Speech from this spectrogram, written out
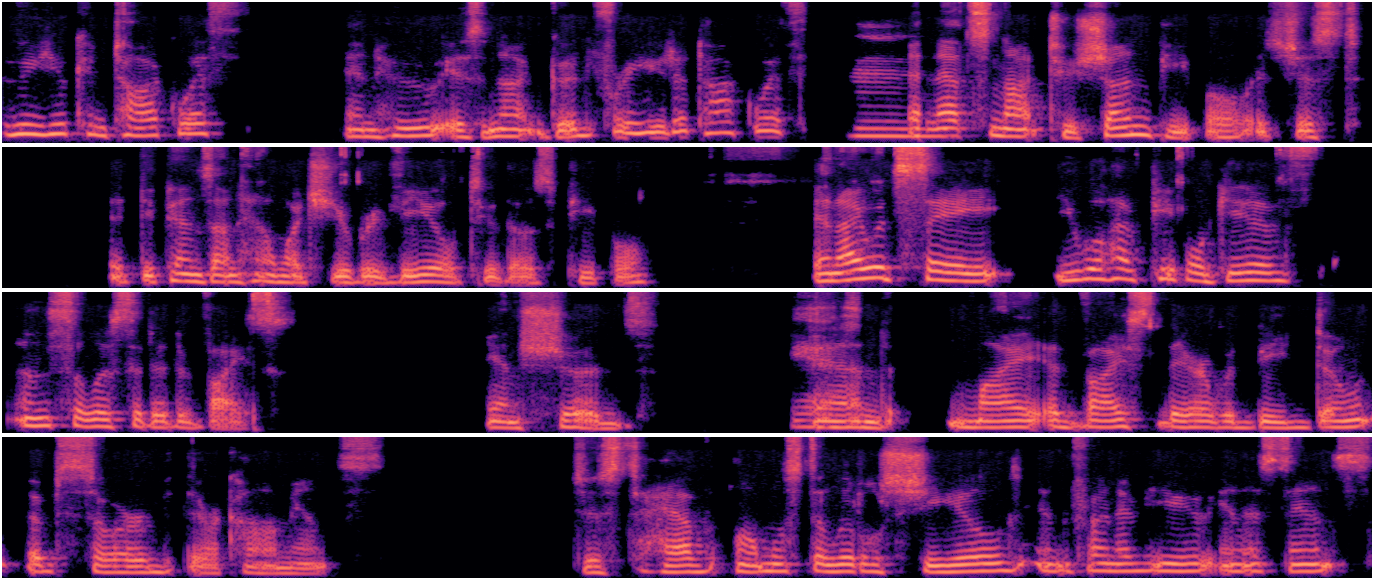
who you can talk with, and who is not good for you to talk with. Mm. And that's not to shun people. It's just, it depends on how much you reveal to those people. And I would say you will have people give unsolicited advice and shoulds. Yes. And my advice there would be don't absorb their comments. Just have almost a little shield in front of you, in a sense.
